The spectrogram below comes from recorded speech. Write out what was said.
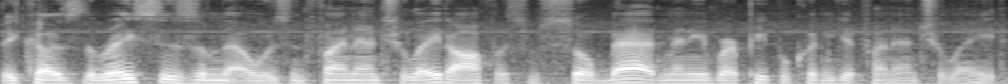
Because the racism that was in financial aid office was so bad, many of our people couldn't get financial aid.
